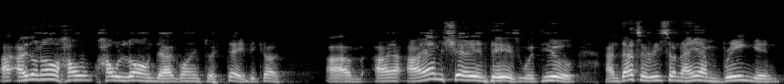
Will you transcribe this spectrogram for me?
I, I don't know how how long they are going to stay because um, I, I am sharing this with you and that's the reason I am bringing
